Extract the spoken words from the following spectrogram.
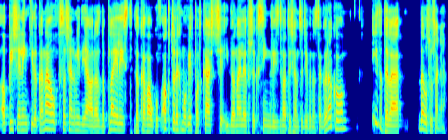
W opisie linki do kanałów, social media oraz do playlist, do kawałków, o których mówię w podcaście i do najlepszych singli z 2019 roku. I to tyle. Do usłyszenia.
